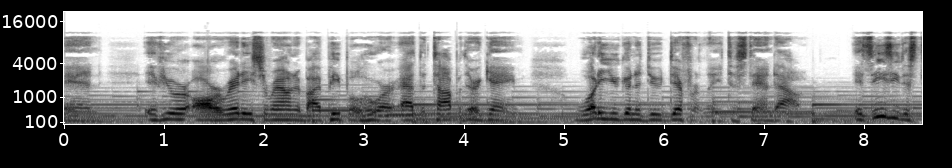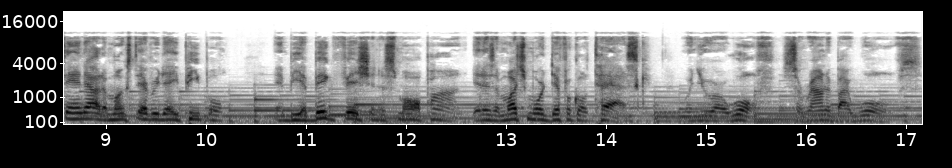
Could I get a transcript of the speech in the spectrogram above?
And if you are already surrounded by people who are at the top of their game, what are you going to do differently to stand out? It's easy to stand out amongst everyday people and be a big fish in a small pond. It is a much more difficult task when you are a wolf surrounded by wolves.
